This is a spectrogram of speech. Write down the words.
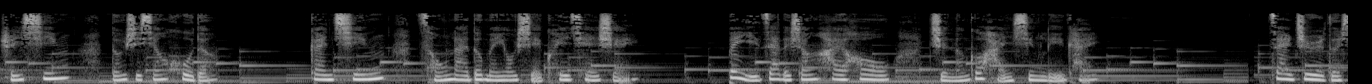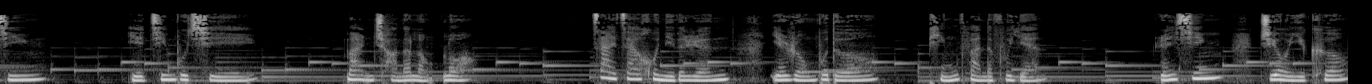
人心都是相互的，感情从来都没有谁亏欠谁。被一再的伤害后，只能够寒心离开。再炙热的心，也经不起漫长的冷落。再在乎你的人，也容不得平凡的敷衍。人心只有一颗，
